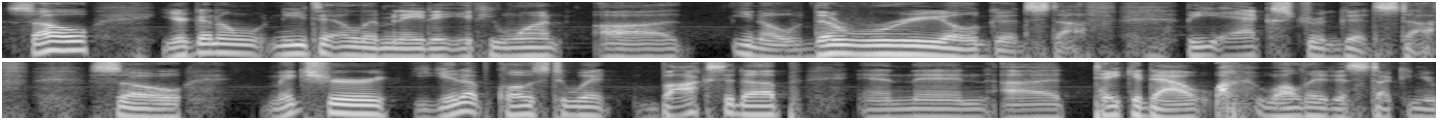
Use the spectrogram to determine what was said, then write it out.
So you're gonna need to eliminate it if you want uh you know the real good stuff, the extra good stuff. So make sure you get up close to it, box it up, and then uh, take it out while it is stuck in your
